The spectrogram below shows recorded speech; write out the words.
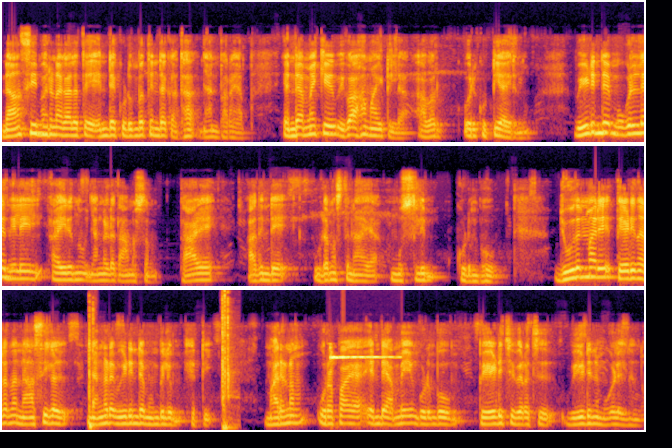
നാസി ഭരണകാലത്തെ എന്റെ കുടുംബത്തിന്റെ കഥ ഞാൻ പറയാം. എന്റെ അമ്മയ്ക്ക് വിവാഹമായിട്ടില്ല. അവർ ഒരു കുട്ടിയായിരുന്നു. വീടിന്റെ മുകളിലെ നിലയിൽ ആയിരുന്നു ഞങ്ങളുടെ താമസം. താഴെ അതിന്റെ ഉടമസ്ഥനായ മുസ്ലിം കുടുംബവും. ജൂതന്മാരെ തേടി നടന്ന നാസികൾ ഞങ്ങളുടെ വീടിന്റെ മുമ്പിലും എത്തി. മരണം ഉറപ്പായ എന്റെ അമ്മയും കുടുംബവും പേടിച്ച് വിറച്ച് വീടിന് മുകളിൽ നിന്നു.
